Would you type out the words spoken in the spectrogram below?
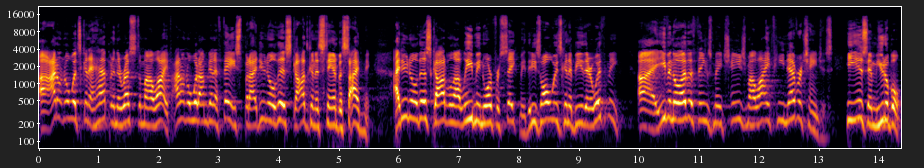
I don't know what's going to happen in the rest of my life. I don't know what I'm going to face, but I do know this God's going to stand beside me. I do know this God will not leave me nor forsake me, that He's always going to be there with me. Uh, even though other things may change my life, He never changes. He is immutable.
